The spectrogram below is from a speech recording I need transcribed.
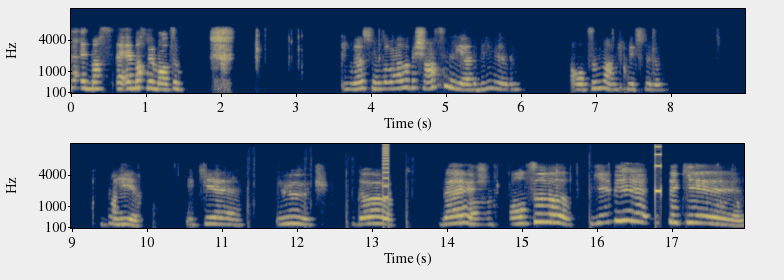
Ha, elmas. E, elmas diyorum altın. Ya son zamanlarda bir şans mı geldi bilmiyorum. Altın varmış bir sürü. Bir, iki, üç, dört, beş, altı, yedi, sekiz.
